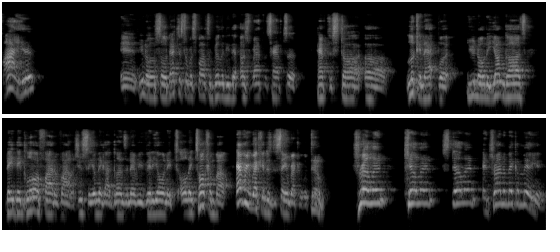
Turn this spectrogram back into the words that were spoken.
fire. And you know, so that's just a responsibility that us rappers have to have to start uh looking at. But you know, the young guys, they they glorify the violence. You see them, they got guns in every video, and they all they talking about. Every record is the same record with them. Drilling, killing, stealing, and trying to make a million.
